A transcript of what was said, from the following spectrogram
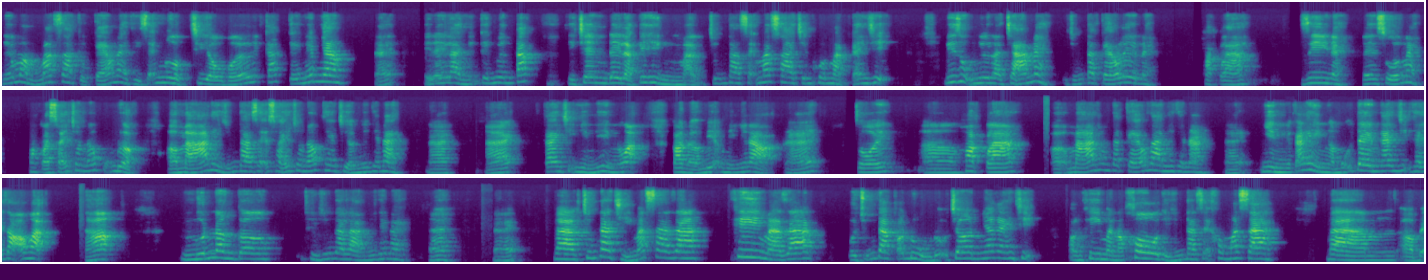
nếu mà massage kiểu kéo này thì sẽ ngược chiều với các cái nếp nhăn. Đấy, thì đây là những cái nguyên tắc. Thì trên đây là cái hình mà chúng ta sẽ massage trên khuôn mặt các anh chị. Ví dụ như là chán này, thì chúng ta kéo lên này. Hoặc là di này, lên xuống này hoặc là xoáy cho nốc cũng được. Ở má thì chúng ta sẽ xoáy cho nốc theo chiều như thế này. Này đấy các anh chị nhìn hình đúng không ạ? Còn ở miệng thì như nào? Đấy rồi uh, hoặc là ở má chúng ta kéo ra như thế này. Đấy. nhìn các hình ở mũi tên các anh chị thấy rõ không ạ? Đó muốn nâng cơ thì chúng ta làm như thế này. Đấy, đấy. Và chúng ta chỉ massage ra khi mà da của chúng ta có đủ độ trơn nhé các anh chị. Còn khi mà nó khô thì chúng ta sẽ không massage. Và ở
